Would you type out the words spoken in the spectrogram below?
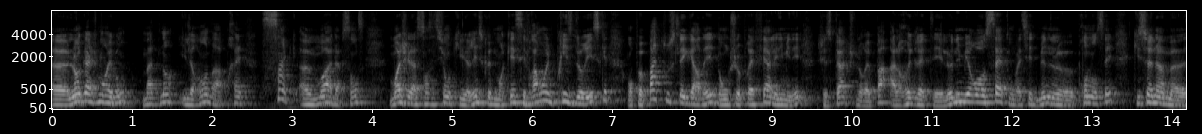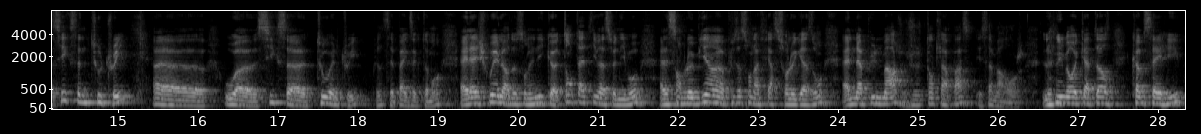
Euh, l'engagement est bon. Maintenant, il rentre après 5 mois d'absence. Moi, j'ai la sensation qu'il risque de manquer. C'est vraiment une prise de risque. On peut pas tous les garder, donc je préfère l'éliminer. J'espère que je n'aurai pas à le regretter. Le numéro 7, on va essayer de bien le prononcer, qui se nomme 6 and 2 3 ou 6 2 and 3 ne sais pas exactement. Elle a échoué lors de son unique tentative à ce niveau. Elle semble bien plus à son affaire sur le gazon. Elle n'a plus de marge. Je tente la passe et ça m'arrange. Le numéro 14, comme Sairi,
